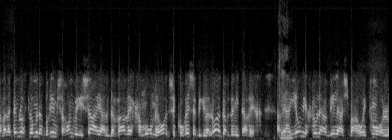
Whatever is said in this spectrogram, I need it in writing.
אבל אתם לא, לא מדברים, שרון וישי, על דבר חמור מאוד שקורה, שבגללו אגב זה מתארך. כן. הרי היום יכלו להביא להשבעה, או אתמול,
